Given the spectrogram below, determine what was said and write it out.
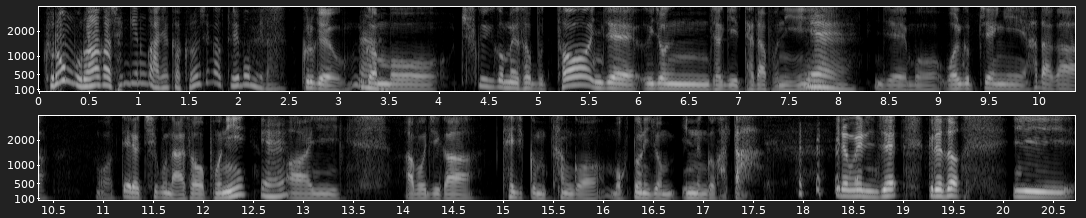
그런 문화가 생기는 거 아닐까 그런 생각도 해봅니다. 그러게요. 그러니까 네. 뭐 축의금에서부터 이제 의존적이 되다 보니 예. 이제 뭐 월급쟁이 하다가 뭐 때려치고 나서 보니 예. 아이 아버지가 퇴직금 탄 거 목돈이 좀 있는 것 같다. 이러면 이제 그래서 이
